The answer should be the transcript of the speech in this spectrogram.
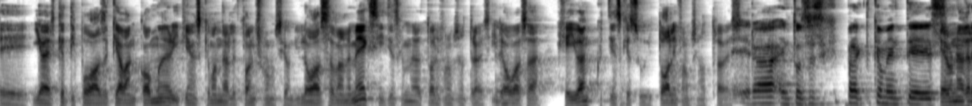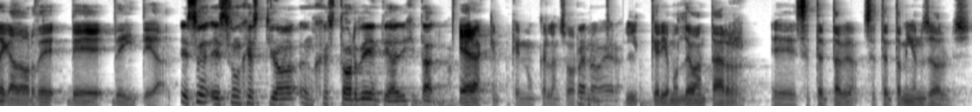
eh, ya ves qué tipo vas de que a Bancomer y tienes que mandarle toda la información y luego vas a Banamex y tienes que mandarle toda la información otra vez y luego vas a Heybank y tienes que subir toda la información otra vez Era, entonces prácticamente es, era un agregador de, de, de identidad es, un- es un, gestión, un gestor de identidad digital, ¿no? Era que, que nunca lanzó. Bueno, realmente. era. Queríamos levantar eh, 70, 70 millones de dólares.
